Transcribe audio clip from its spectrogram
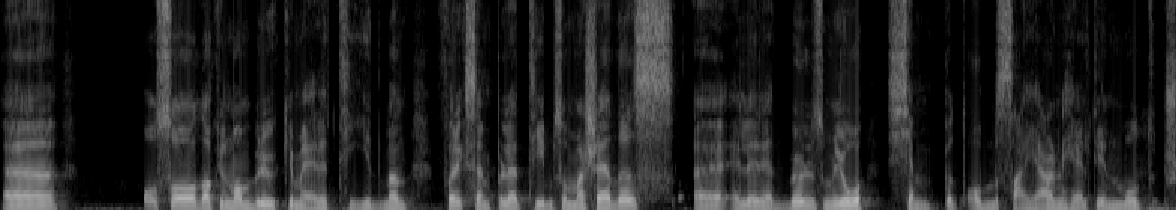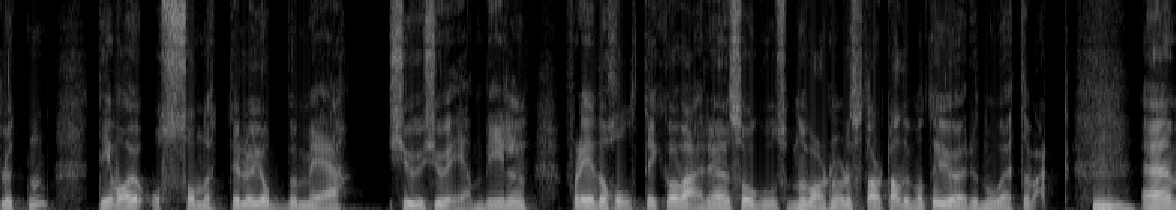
Eh, og så Da kunne man bruke mer tid. Men f.eks. et team som Mercedes eh, eller Red Bull, som jo kjempet om seieren helt inn mot slutten, de var jo også nødt til å jobbe med 2021-bilen. Fordi det holdt ikke å være så god som det var når du starta. Du måtte gjøre noe etter hvert. Mm. Eh,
